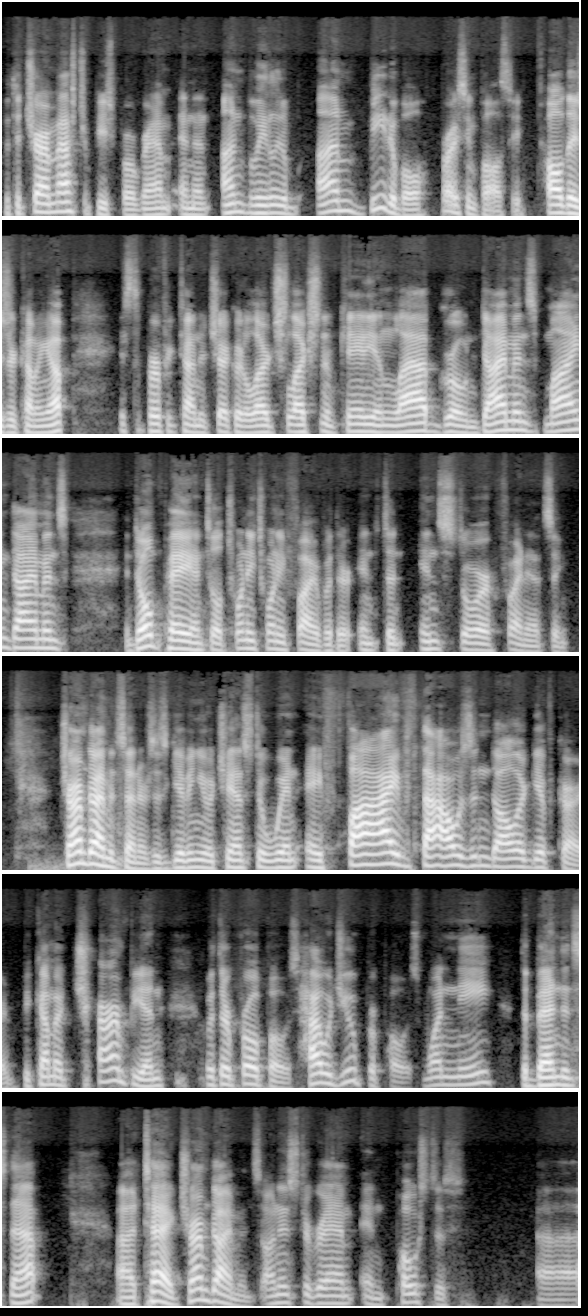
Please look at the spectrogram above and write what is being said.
with the Charm Masterpiece program and an unbeatable, unbeatable pricing policy. Holidays are coming up. It's the perfect time to check out a large selection of Canadian lab grown diamonds, mine diamonds, and don't pay until 2025 with their instant in-store financing. Charm Diamond Centers is giving you a chance to win a $5,000 gift card. Become a champion with their propose. How would you propose? One knee, the bend and snap. Uh, tag Charm Diamonds on Instagram and post us uh,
